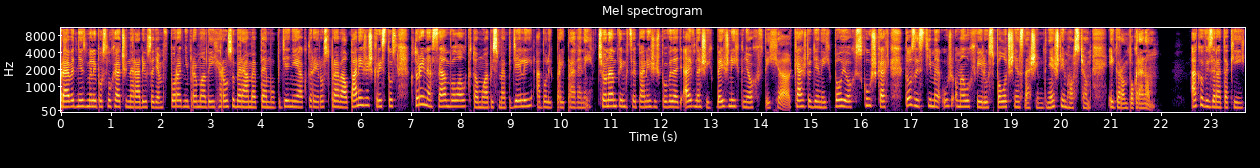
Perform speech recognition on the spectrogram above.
Práve dnes, milí poslucháči na Rádiu 7 v poradni pre mladých, rozoberáme tému bdenia, o ktorej rozprával Pán Ježiš Kristus, ktorý nás sám volal k tomu, aby sme bdeli a boli pripravení. Čo nám tým chce Pán Ježiš povedať aj v našich bežných dňoch, v tých eh, každodenných bojoch, skúškach, to zistíme už o malú chvíľu spoločne s našim dnešným hostom Igorom Pokranom. Ako vyzerá taký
